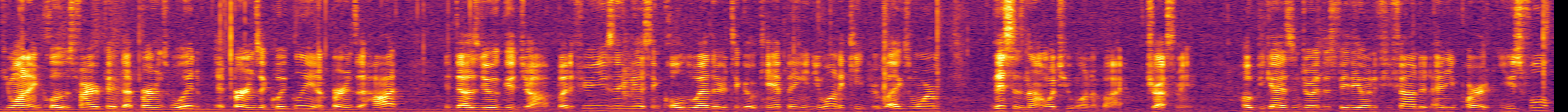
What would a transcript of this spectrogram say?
If you want an enclosed fire pit that burns wood, it burns it quickly and it burns it hot, it does do a good job. But if you're using this in cold weather to go camping and you want to keep your legs warm, this is not what you want to buy. Trust me. Hope you guys enjoyed this video, and if you found it any part useful,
